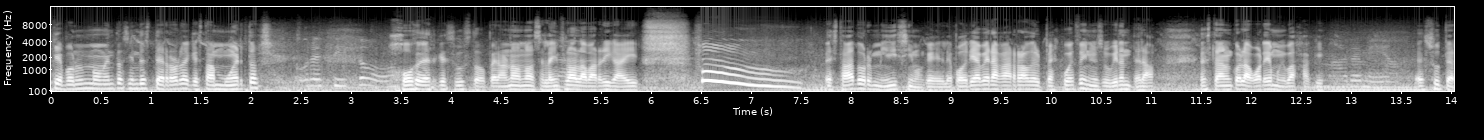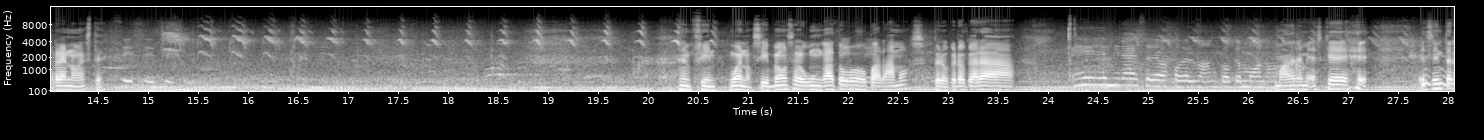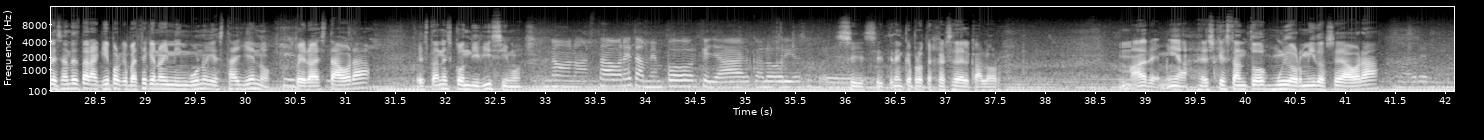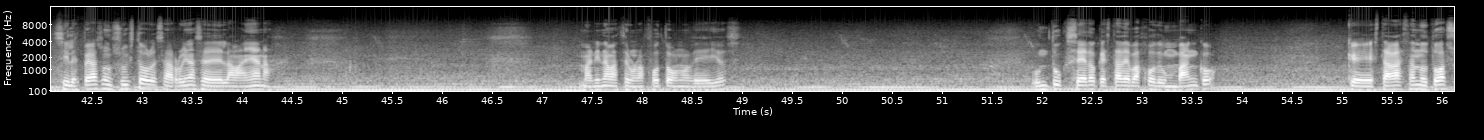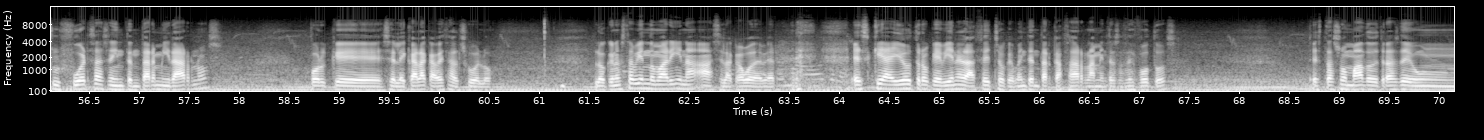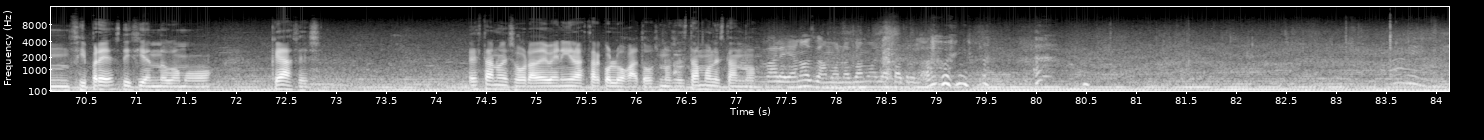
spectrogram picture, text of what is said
que por un momento sientes terror de que están muertos. Pobrecito. Joder, qué susto. Pero no, no, se le ha inflado la barriga ahí. Uh, Estaba dormidísimo, que le podría haber agarrado del pescuezo y ni se hubiera enterado. Estaban con la guardia muy baja aquí. Madre mía. Es su terreno este. Sí, sí, sí. sí. En fin, bueno, si vemos algún gato Sí, sí. paramos, pero creo que ahora, Eh, mira ese debajo del banco, qué mono. madre mía, es que es interesante estar aquí porque parece que no hay ninguno y está lleno, Sí, pero a esta hora están escondidísimos. No, no, hasta ahora y también porque ya el calor y eso pues... Sí, sí, tienen que protegerse del calor. Madre mía, es que están todos muy dormidos, ¿eh? Ahora, Madre mía. si les pegas un susto, les arruinas eh, la mañana. Marina va a hacer una foto a uno de ellos. Un tuxedo que está debajo de un banco, que está gastando todas sus fuerzas en intentar mirarnos porque se le cae la cabeza al suelo. Lo que no está viendo Marina, ah, se la acabo de ver, es que hay otro que viene al acecho que va a intentar cazarla mientras hace fotos. Está asomado detrás de un ciprés diciendo como, ¿qué haces? Esta no es hora de venir a estar con los gatos, nos están molestando. Vale, ya nos vamos, nos vamos para otro lado.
